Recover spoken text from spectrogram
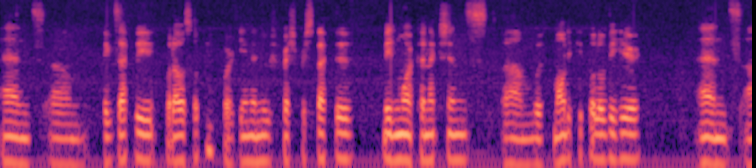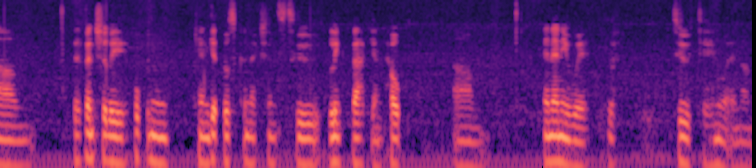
and um, exactly what I was hoping for. Gained a new, fresh perspective, made more connections um, with Maori people over here, and um, eventually hoping can get those connections to link back and help um, in any way with to Te Henua and um,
